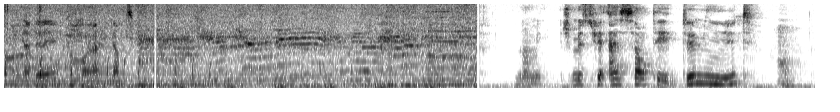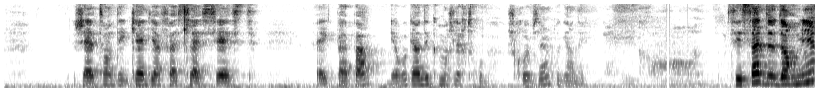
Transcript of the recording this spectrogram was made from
Regardez comment elle regarde ça. Non mais je me suis assentée deux minutes. J'attendais qu'Alia fasse la sieste avec papa. Et regardez comment je les retrouve. Je reviens, regardez. C'est ça de dormir?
